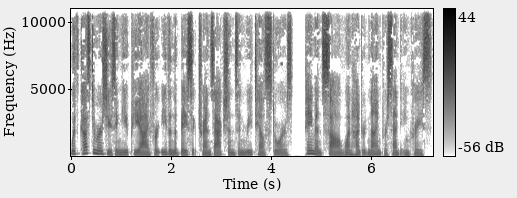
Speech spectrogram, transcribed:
With customers using UPI for even the basic transactions in retail stores, payments saw a 109% increase.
